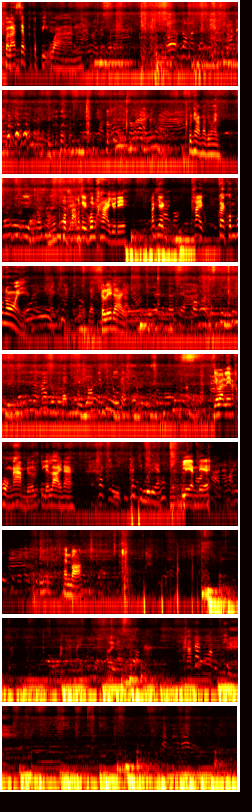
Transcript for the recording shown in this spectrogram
ปลาร้าแซ่บกับกะปิหวานเออลองมาใช้อันไหนเพิ่นถามมาเป็นว่าไงอีกมาสิพอค้ามันก็มีความขายอยู่เดินักเที่ยวขายขายคนผู้น้อย ก็เลยได้รอกินพรุ่งนี้กับอย่าว่าเล่นของน้ำเด้อกินหลายนะ ถ้ากินถ้ากินมือเลี้ยงเรียนเด้ค่ะจังหวะนี้คือไปได้กินเลยเห็นบออะไรนะกาแฟม่วงที่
